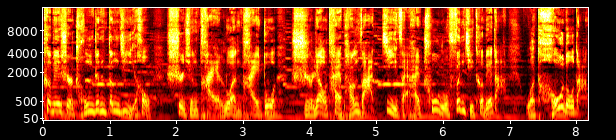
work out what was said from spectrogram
特别是崇祯登基以后，事情太乱太多，史料太庞杂，记载还出入分歧特别大，我头都大了，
